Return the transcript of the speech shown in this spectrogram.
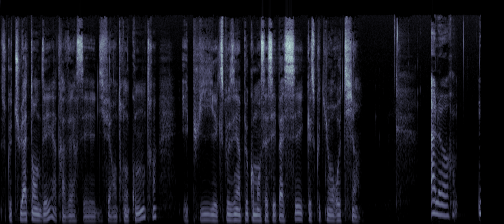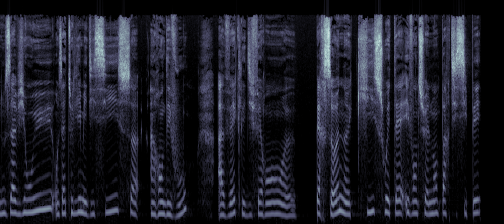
ce que tu attendais à travers ces différentes rencontres? Et puis exposer un peu comment ça s'est passé, qu'est-ce que tu en retiens? Alors, nous avions eu aux ateliers Médicis un rendez-vous avec les différents euh, personnes qui souhaitaient éventuellement participer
